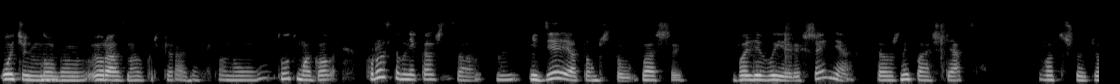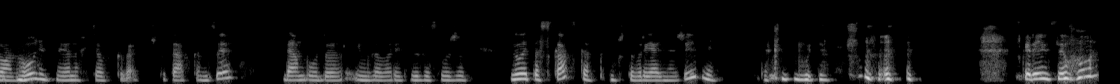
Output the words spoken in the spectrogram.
Очень много разного препирательства. Ну, тут могло... Просто, мне кажется, идея о том, что ваши волевые решения должны поощряться. Вот что Джоан Роулинг, наверное, хотел сказать, что да, в конце Дамблдор им говорит, вы заслужили. Но это сказка, потому что в реальной жизни так не будет. Скорее всего,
